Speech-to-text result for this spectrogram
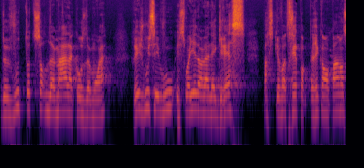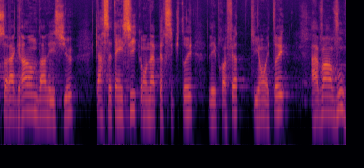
de, vous toutes sortes de mal à cause de moi. Réjouissez-vous et soyez dans l'allégresse, parce que votre récompense sera grande dans les cieux, car c'est ainsi qu'on a persécuté les prophètes qui ont été avant vous.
